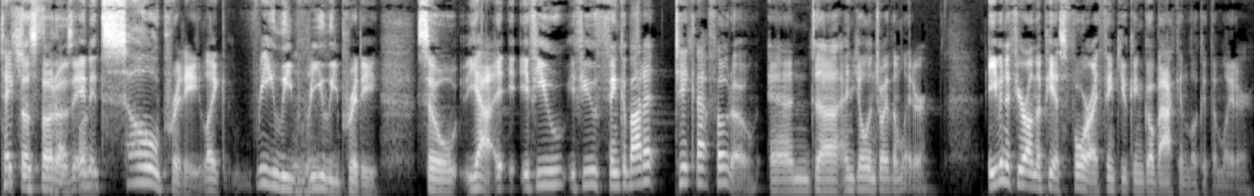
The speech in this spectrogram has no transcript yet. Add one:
Take It's those just to photos. And it's so pretty. Like really, mm-hmm. really pretty. So yeah, if you if you think about it, take that photo and uh, and you'll enjoy them later. Even if you're on the PS4, I think you can go back and look at them later.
